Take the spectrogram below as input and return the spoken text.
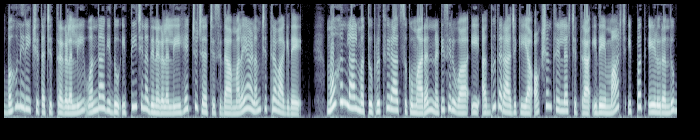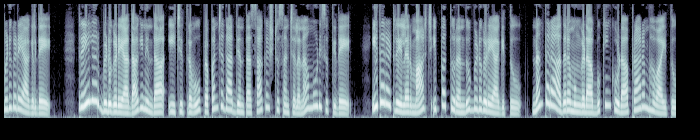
ಬಹುನಿರೀಕ್ಷಿತ ಚಿತ್ರಗಳಲ್ಲಿ ಒಂದಾಗಿದ್ದು ಇತ್ತೀಚಿನ ದಿನಗಳಲ್ಲಿ ಹೆಚ್ಚು ಚರ್ಚಿಸಿದ ಮಲಯಾಳಂ ಚಿತ್ರವಾಗಿದೆ. ಮೋಹನ್ ಲಾಲ್ ಮತ್ತು ಪೃಥ್ವಿರಾಜ್ ಸುಕುಮಾರನ್ ನಟಿಸಿರುವ ಈ ಅದ್ಭುತ ರಾಜಕೀಯ ಆಕ್ಷನ್ ಥ್ರಿಲ್ಲರ್ ಚಿತ್ರ ಇದೇ ಮಾರ್ಚ್ ಇಪ್ಪತ್ತೇಳರಂದು ಬಿಡುಗಡೆಯಾಗಲಿದೆ. ಟ್ರೇಲರ್ ಬಿಡುಗಡೆಯಾದಾಗಿನಿಂದ ಈ ಚಿತ್ರವು ಪ್ರಪಂಚದಾದ್ಯಂತ ಸಾಕಷ್ಟು ಸಂಚಲನ ಮೂಡಿಸುತ್ತಿದೆ. ಇದರ ಟ್ರೇಲರ್ ಮಾರ್ಚ್ ಇಪ್ಪತ್ತರಂದು ಬಿಡುಗಡೆಯಾಗಿತ್ತು. ನಂತರ ಅದರ ಮುಂಗಡ ಬುಕಿಂಗ್ ಕೂಡ ಪ್ರಾರಂಭವಾಯಿತು.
